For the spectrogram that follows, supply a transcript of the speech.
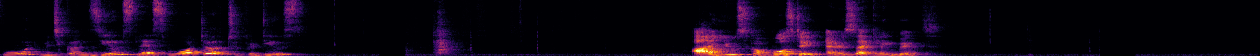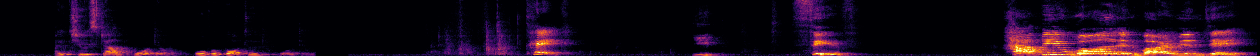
food which consumes less water to produce. I use composting and recycling bins. I choose tap water over bottled water. Think. Eat. Save. Happy World Environment Day.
